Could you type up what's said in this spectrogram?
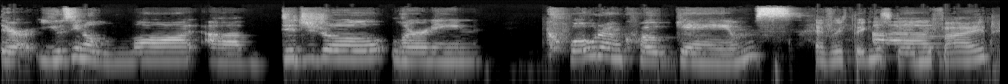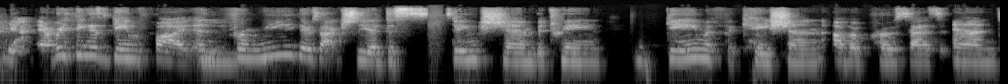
they're using a lot of digital learning quote unquote games. Everything is um, gamified. Yeah, everything is gamified. And mm. for me, there's actually a distinction between gamification of a process and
